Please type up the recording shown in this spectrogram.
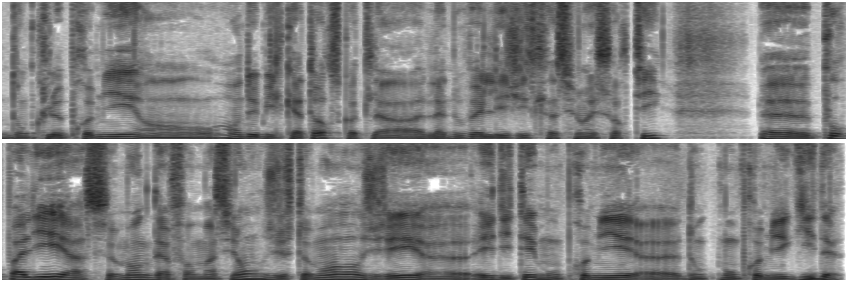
donc le premier en, en 2014, quand la, la, nouvelle législation est sortie. Euh, pour pallier à ce manque d'informations, justement, j'ai euh, édité mon premier, euh, donc mon premier guide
